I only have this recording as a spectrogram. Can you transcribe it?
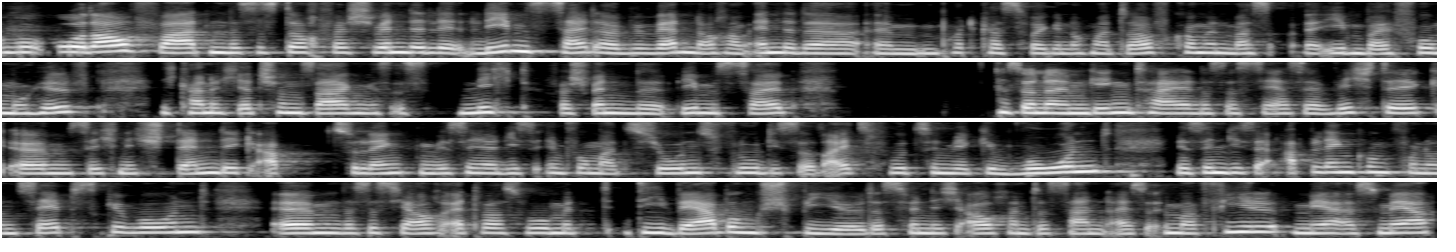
worauf warten? Das ist doch verschwendete Lebenszeit, aber wir werden auch am Ende der ähm, Podcast-Folge nochmal drauf kommen, was äh, eben bei FOMO hilft. Ich kann euch jetzt schon sagen, es ist nicht verschwendete Lebenszeit, sondern im Gegenteil, das ist sehr, sehr wichtig, ähm, sich nicht ständig ab zu lenken. Wir sind ja diese Informationsflut, diese Reizflut sind wir gewohnt. Wir sind diese Ablenkung von uns selbst gewohnt. Ähm, das ist ja auch etwas, womit die Werbung spielt. Das finde ich auch interessant. Also immer viel, mehr ist mehr.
